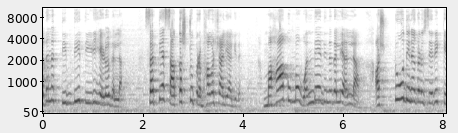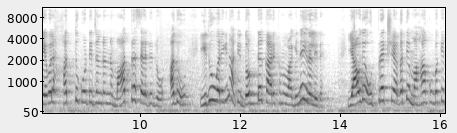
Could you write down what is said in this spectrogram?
ಅದನ್ನು ತಿದ್ದಿ ತೀಡಿ ಹೇಳೋದಲ್ಲ. ಸತ್ಯ ಸಾಕಷ್ಟು ಪ್ರಭಾವಶಾಲಿಯಾಗಿದೆ. ಮಹಾಕುಂಭ ಒಂದೇ ದಿನದಲ್ಲಿ ಅಲ್ಲ, ಅಷ್ಟೂ ದಿನಗಳು ಸೇರಿ ಕೇವಲ ಹತ್ತು ಕೋಟಿ ಜನರನ್ನು ಮಾತ್ರ ಸೆಳೆದಿದ್ರು, ಅದು ಇದುವರೆಗಿನ ಅತಿ ದೊಡ್ಡ ಕಾರ್ಯಕ್ರಮವಾಗಿಯೇ ಇರಲಿದೆ. ಯಾವುದೇ ಉತ್ಪ್ರೇಕ್ಷೆ ಅಗತ್ಯ ಮಹಾಕುಂಭಕ್ಕೆ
